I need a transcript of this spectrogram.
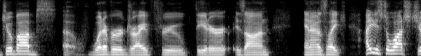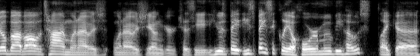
Joe Bob's uh, whatever drive through theater is on. And I was like, I used to watch Joe Bob all the time when I was when I was younger because he he was ba- he's basically a horror movie host, like a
